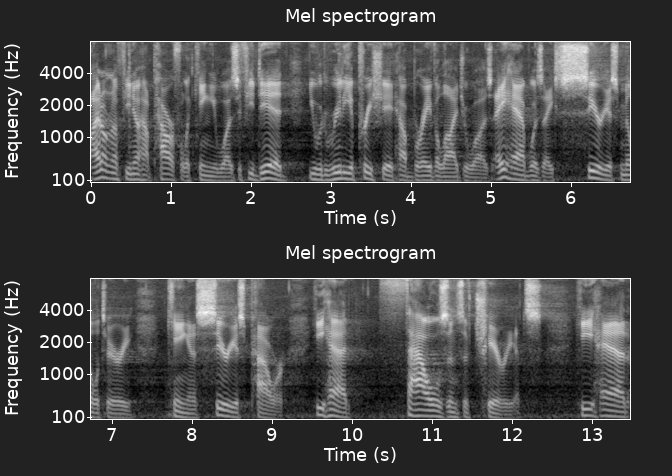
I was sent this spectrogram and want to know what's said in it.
I don't know if you know how powerful a king he was. If you did, you would really appreciate how brave Elijah was. Ahab was a serious military king and a serious power. He had thousands of chariots, he had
